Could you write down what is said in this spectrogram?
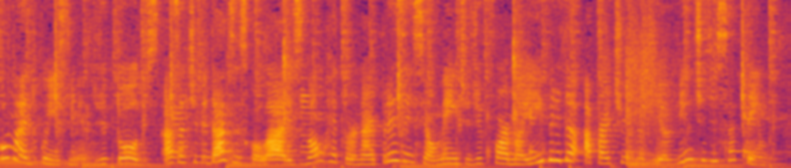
Como é do conhecimento de todos, as atividades escolares vão retornar presencialmente de forma híbrida a partir do dia 20 de setembro.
